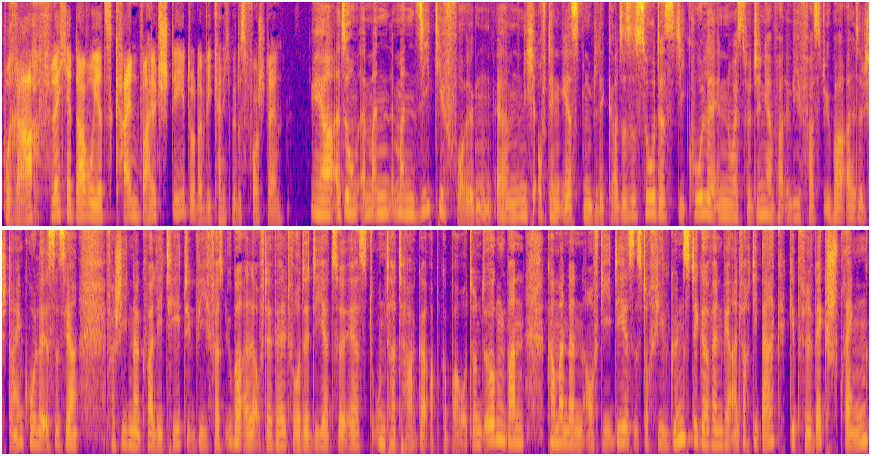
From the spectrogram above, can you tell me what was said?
Brachfläche da, wo jetzt kein Wald steht? Oder wie kann ich mir das vorstellen? Ja, also äh, man, man sieht die Folgen ähm, nicht auf den ersten Blick. Also es ist so, dass die Kohle in West Virginia, wie fast überall, also die Steinkohle ist es ja verschiedener Qualität, wie fast überall auf der Welt wurde die ja zuerst unter Tage abgebaut. Und irgendwann kann man dann auf die Idee, es ist doch viel günstiger, wenn wir einfach die Berggipfel wegsprengen,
